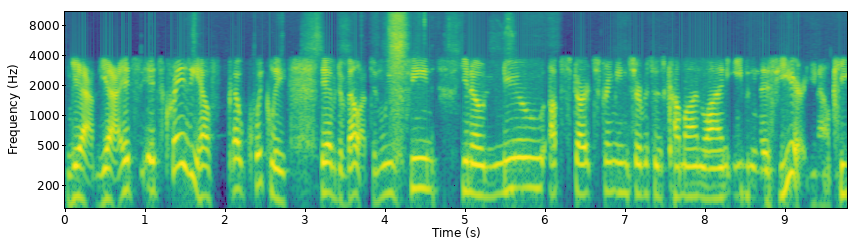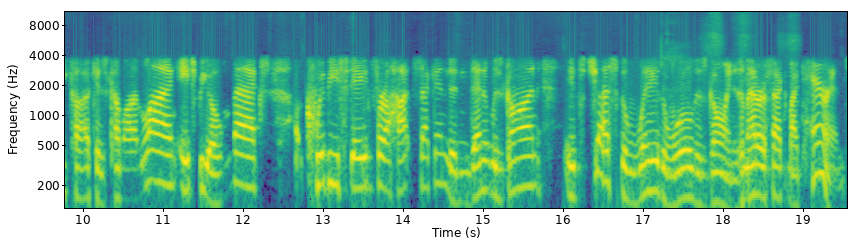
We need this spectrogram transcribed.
Yeah, yeah, it's it's crazy how how quickly they have developed, and we've seen you know new upstart streaming services come online even this year. You know, Peacock has come online, HBO Max, Quibi stayed for a hot second, and then it was gone. It's just the way the world is going. As a matter of fact, my parents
